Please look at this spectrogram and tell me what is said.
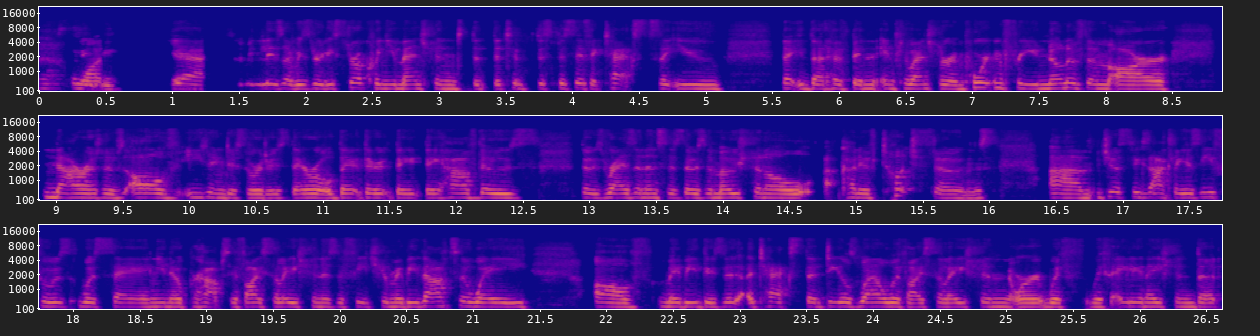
Absolutely. what yeah. yeah I mean, Liz, I was really struck when you mentioned the, the, the, specific texts that you that that have been influential or important for you. None of them are narratives of eating disorders. They're all they they they have those those resonances, those emotional uh, kind of touchstones. Um, just exactly as Aoife was was saying, you know, perhaps if isolation is a feature, maybe that's a way of maybe there's a, a text that deals well with isolation or with with alienation that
